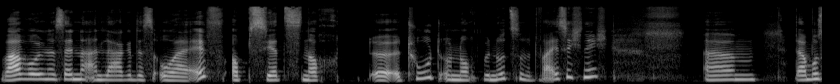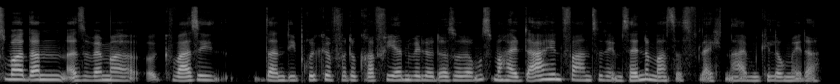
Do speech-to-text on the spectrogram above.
War wohl eine Sendeanlage des ORF, ob es jetzt noch äh, tut und noch benutzen wird, weiß ich nicht. Ähm, da muss man dann, also wenn man quasi dann die Brücke fotografieren will oder so, da muss man halt dahin fahren zu dem Sendemast, das ist vielleicht einen halben Kilometer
